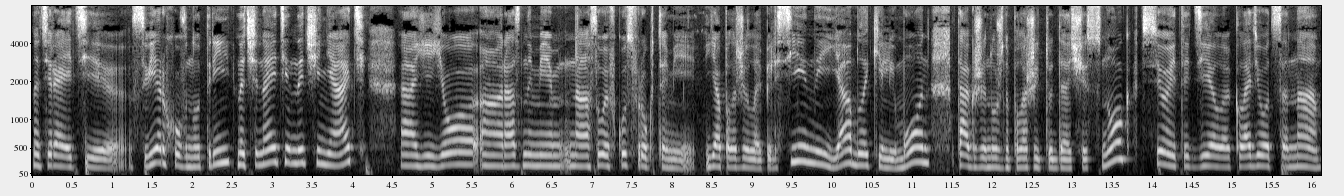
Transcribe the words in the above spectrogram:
Натираете сверху, внутри. Начинаете начинять а, ее а, разными на свой вкус фруктами. Я положила апельсины, яблоки, лимон. Также нужно положить туда чеснок. Все это дело кладется на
